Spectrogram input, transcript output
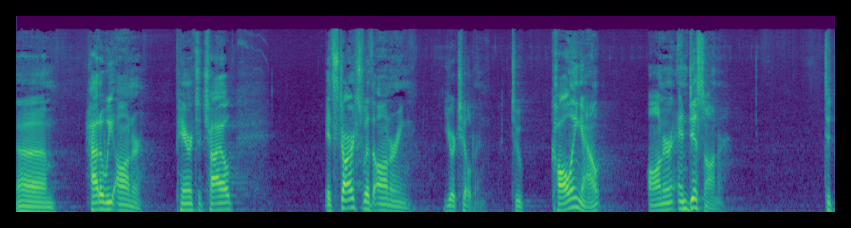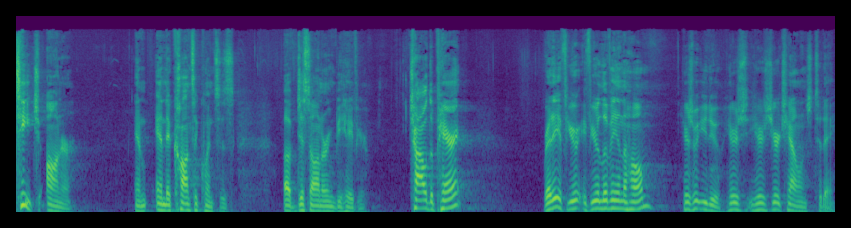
Um, how do we honor parent to child? It starts with honoring your children, to calling out honor and dishonor, to teach honor and, and the consequences of dishonoring behavior. Child to parent, ready? If you're, if you're living in the home, here's what you do. Here's, here's your challenge today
